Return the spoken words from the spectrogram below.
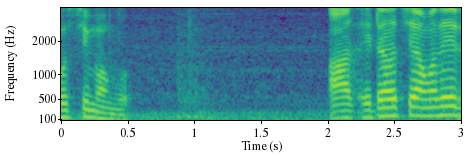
পশ্চিমবঙ্গ। আর এটা হচ্ছে আমাদের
